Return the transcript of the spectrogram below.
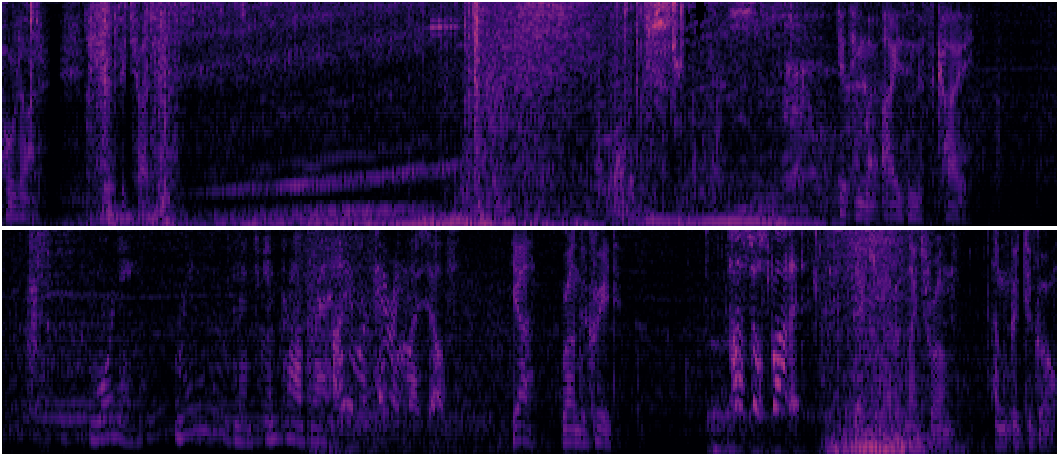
Hold on. Shields recharging. Getting my eyes in the sky. Warning. Ring movement in progress. I am repairing myself. Yeah, we're on the grid. Hostile spotted. Backing out of my drone. I'm good to go.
